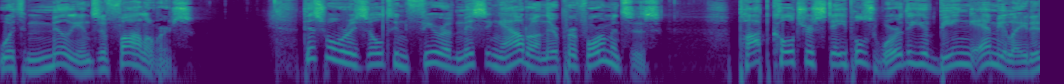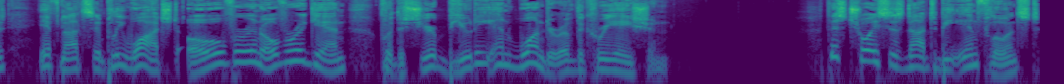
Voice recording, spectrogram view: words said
with millions of followers. This will result in fear of missing out on their performances. Pop culture staples worthy of being emulated, if not simply watched over and over again for the sheer beauty and wonder of the creation. This choice is not to be influenced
